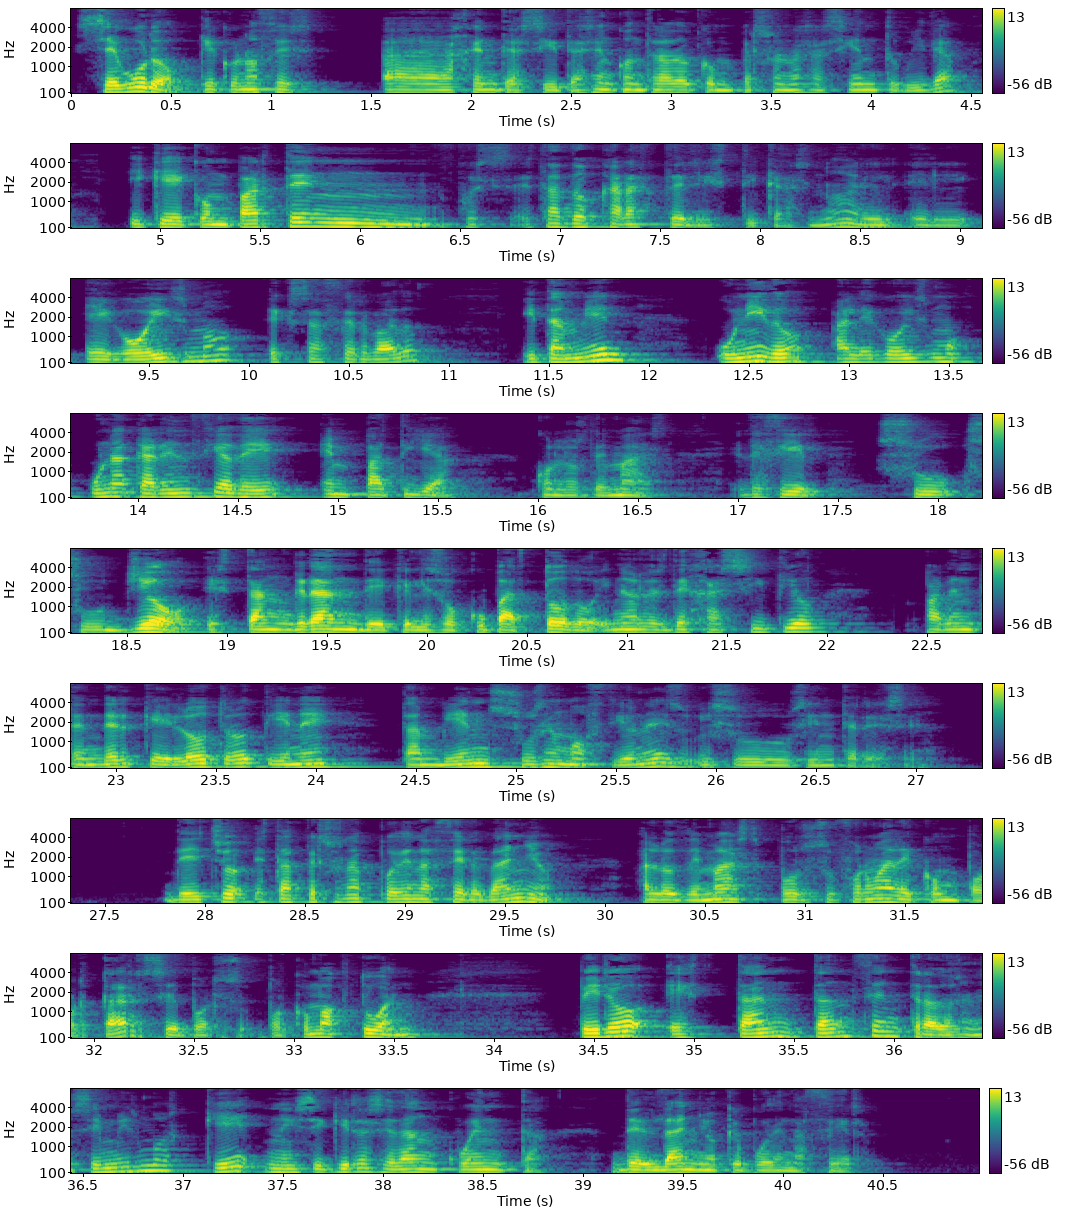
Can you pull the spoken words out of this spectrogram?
Seguro que conoces a gente así, te has encontrado con personas así en tu vida y que comparten pues estas dos características, ¿no? El, egoísmo exacerbado y también unido al egoísmo una carencia de empatía con los demás. Es decir, su, su yo es tan grande que les ocupa todo y no les deja sitio para entender que el otro tiene también sus emociones y sus intereses. De hecho, estas personas pueden hacer daño a los demás por su forma de comportarse, por, por cómo actúan, pero están tan centrados en sí mismos que ni siquiera se dan cuenta del daño que pueden hacer.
